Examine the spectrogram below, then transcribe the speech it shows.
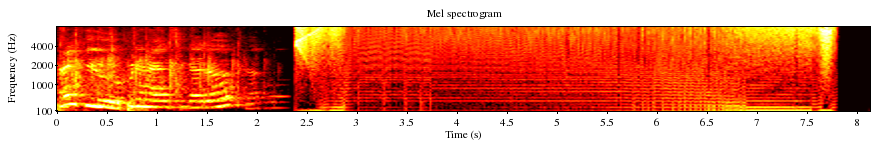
Thank you. Put your hands together.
